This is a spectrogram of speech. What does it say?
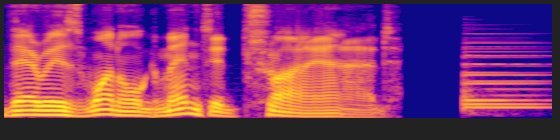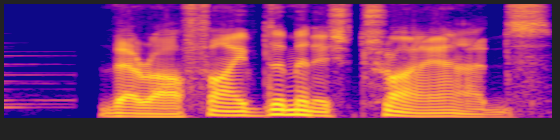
There is one augmented triad. There are five diminished triads.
